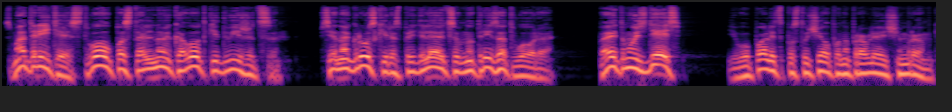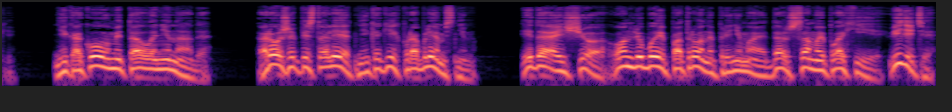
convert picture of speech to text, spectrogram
«Смотрите, ствол по стальной колодке движется. Все нагрузки распределяются внутри затвора. Поэтому здесь...» Его палец постучал по направляющим рамке. Никакого металла не надо. Хороший пистолет, никаких проблем с ним. И да, еще, он любые патроны принимает, даже самые плохие. Видите?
